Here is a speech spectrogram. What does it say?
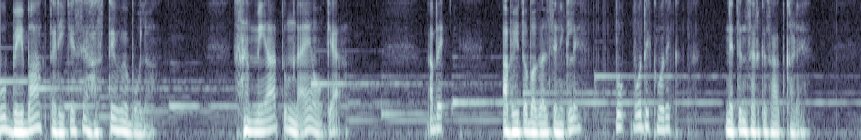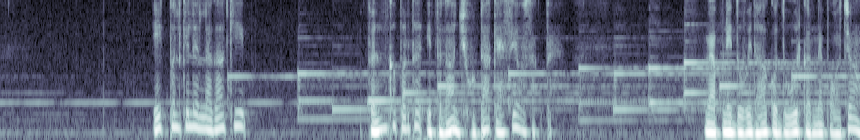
वो बेबाक तरीके से हँसते हुए बोला, मियाँ, तुम नए हो क्या? अबे, अभी तो बगल से निकले। वो वो देख वो देख। नितिन सर के साथ खड़े। एक पल के लिए लगा कि फ़िल्म का पर्दा इतना झूठा कैसे हो सकता है? मैं अपनी दुविधा को दूर करने पहुँचा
